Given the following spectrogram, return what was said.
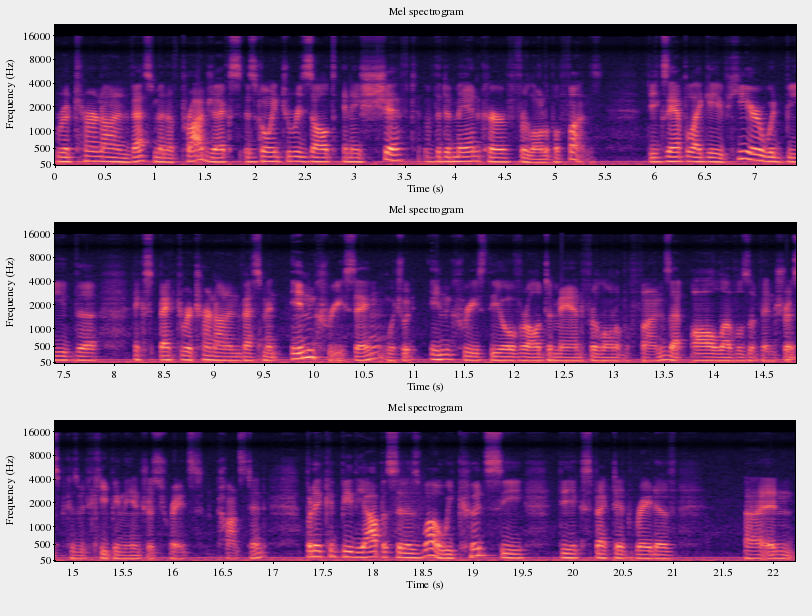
return on investment of projects is going to result in a shift of the demand curve for loanable funds. The example I gave here would be the expected return on investment increasing, which would increase the overall demand for loanable funds at all levels of interest because we're keeping the interest rates constant. But it could be the opposite as well. We could see the expected rate of uh, in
